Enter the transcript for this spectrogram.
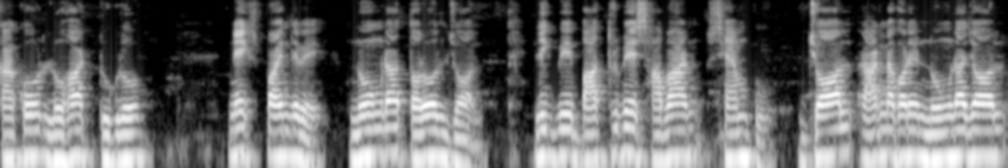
কাঁকড় লোহার টুকরো। নেক্সট পয়েন্ট দেবে নোংরা তরল জল। লিখবে বাথরুমে সাবান, শ্যাম্পু, জল রান্নাঘরের নোংরা জল,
